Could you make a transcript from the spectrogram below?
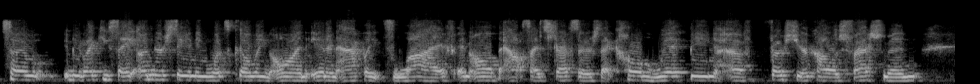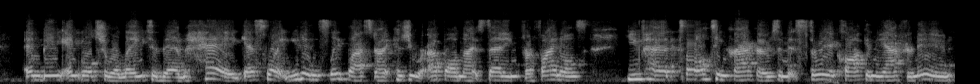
So, I mean, like you say, understanding what's going on in an athlete's life and all of the outside stressors that come with being a first year college freshman and being able to relate to them hey, guess what? You didn't sleep last night because you were up all night studying for finals. You've had saltine crackers and it's three o'clock in the afternoon.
